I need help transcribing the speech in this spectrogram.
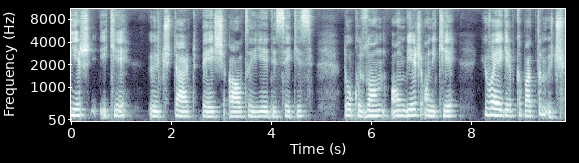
1, 2, 3, 4, 5, 6, 7, 8, 9, 10, 11, 12. Yuvaya girip kapattım 3.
